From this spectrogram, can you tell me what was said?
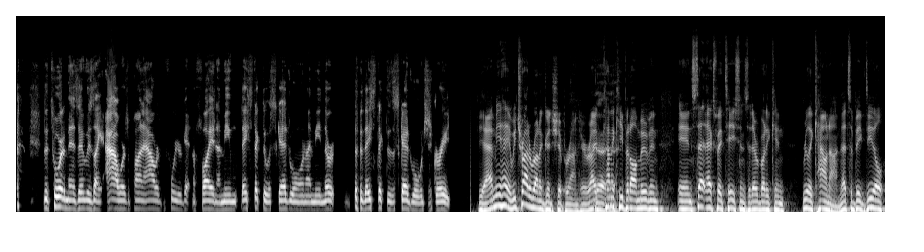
the tournaments, it was like hours upon hours before you're getting a fight. I mean, they stick to a schedule and I mean they're they stick to the schedule, which is great. Yeah, I mean, hey, we try to run a good ship around here, right? Yeah, kind of yeah. keep it all moving and set expectations that everybody can really count on. That's a big deal.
